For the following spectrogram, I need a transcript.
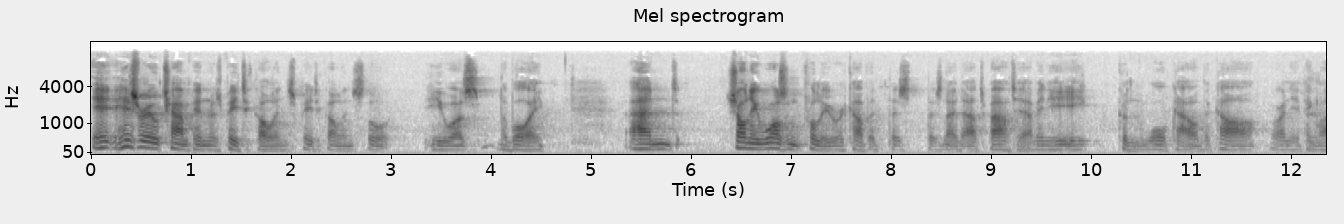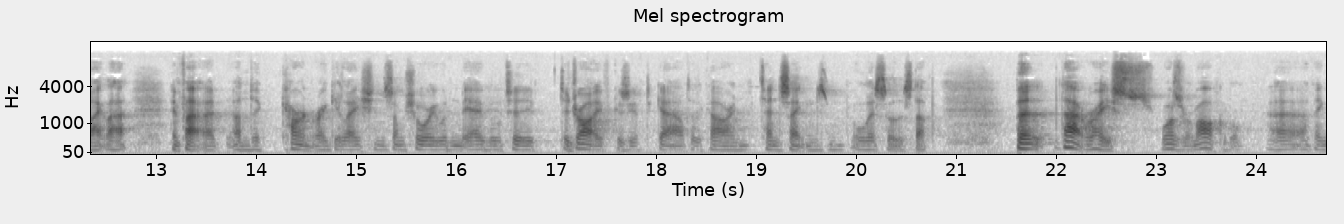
his real champion was Peter Collins. Peter Collins thought he was the boy. And Johnny wasn't fully recovered, there's, there's no doubt about it. I mean, he, he couldn't walk out of the car or anything like that. In fact, uh, under current regulations, I'm sure he wouldn't be able to, to drive because you have to get out of the car in 10 seconds and all this sort of stuff. But that race was remarkable. Uh, I think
